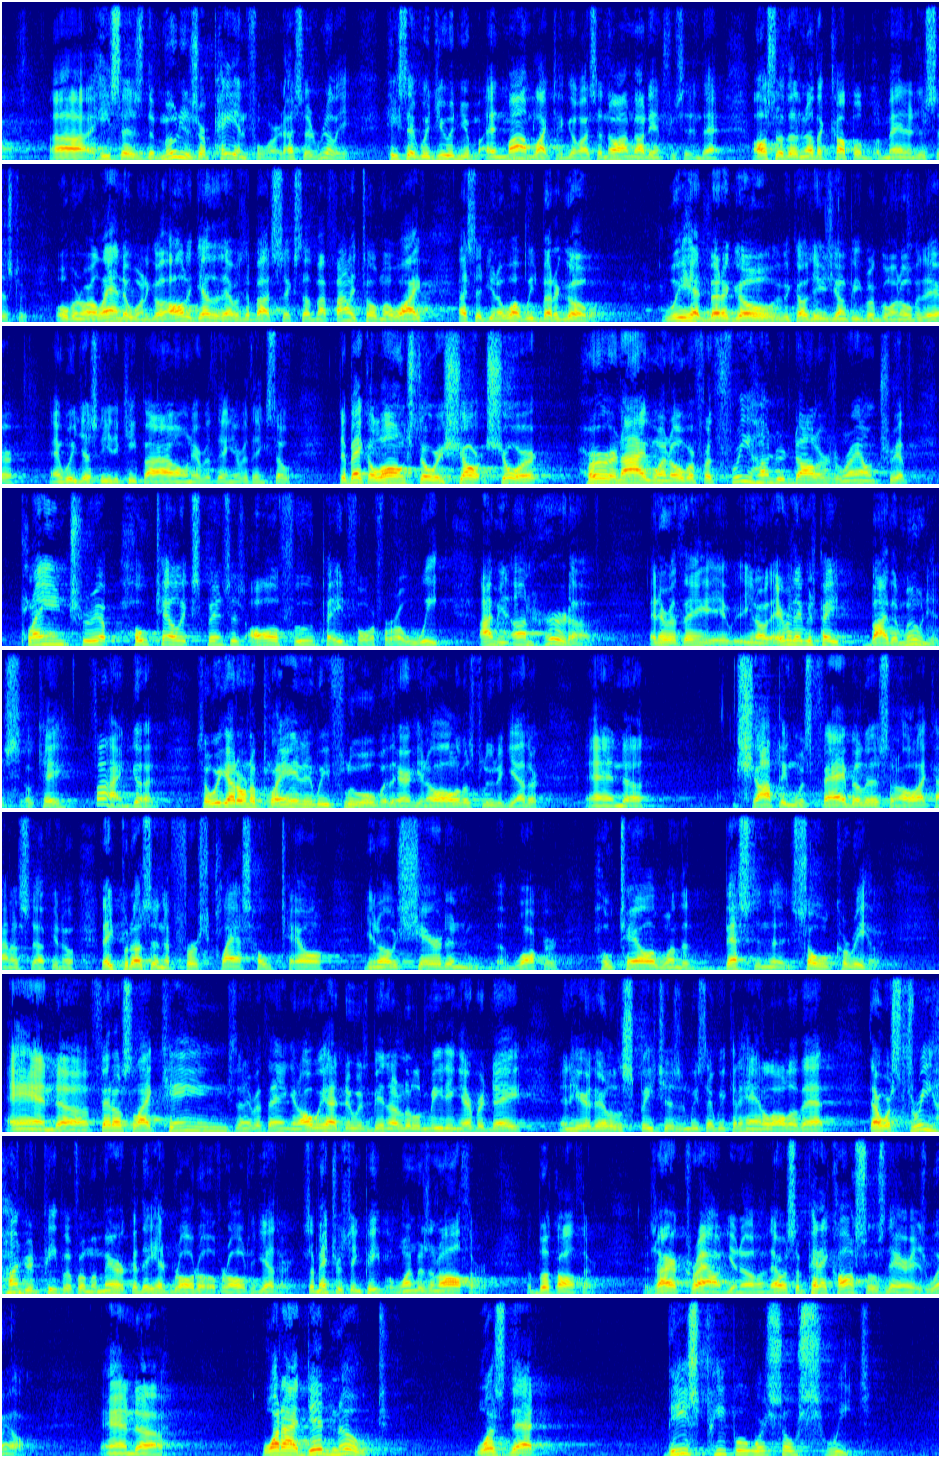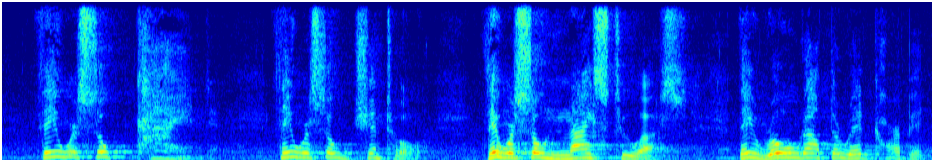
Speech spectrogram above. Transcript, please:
uh, he says, The Moonies are paying for it. I said, Really? He said, Would you and your and mom like to go? I said, No, I'm not interested in that. Also, there's another couple, a man and his sister, over in Orlando want to go. All together, there was about six of them. I finally told my wife, I said, You know what? We'd better go. We had better go because these young people are going over there, and we just need to keep our eye on everything, everything. So, to make a long story short, short her and I went over for $300 round trip, plane trip, hotel expenses, all food paid for for a week. I mean, unheard of. And everything, it, you know, everything was paid by the Moonies, okay? Fine, good. So we got on a plane and we flew over there, you know, all of us flew together. And uh, shopping was fabulous and all that kind of stuff, you know. They put us in a first class hotel, you know, Sheraton uh, Walker Hotel, one of the best in the Seoul, Korea. And uh, fed us like kings and everything. And all we had to do was be in a little meeting every day and hear their little speeches, and we said we could handle all of that. There was 300 people from America they had brought over all together. Some interesting people. One was an author, a book author. It was our crowd, you know. There were some Pentecostals there as well. And uh, what I did note was that these people were so sweet. They were so kind. They were so gentle. They were so nice to us. They rolled out the red carpet.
